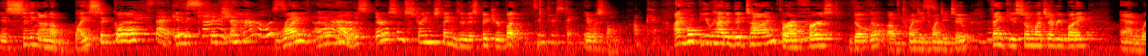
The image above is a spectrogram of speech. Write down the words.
is sitting on a bicycle that in the kitchen. the house? Right? I don't know. This there are some strange things in this picture, but It's interesting. it was fun. Okay. I hope you had a good time for our Mhm. first Doga of 2022. Mm-hmm. Thank you so much, everybody. And we're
